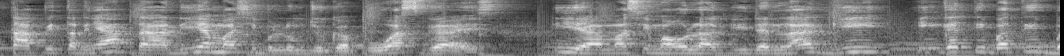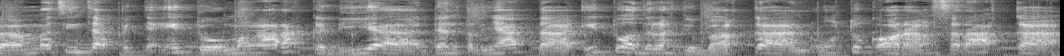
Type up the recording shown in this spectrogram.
Tapi ternyata dia masih belum juga puas guys. Dia masih mau lagi dan lagi hingga tiba-tiba mesin capitnya itu mengarah ke dia dan ternyata itu adalah jebakan untuk orang serakah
